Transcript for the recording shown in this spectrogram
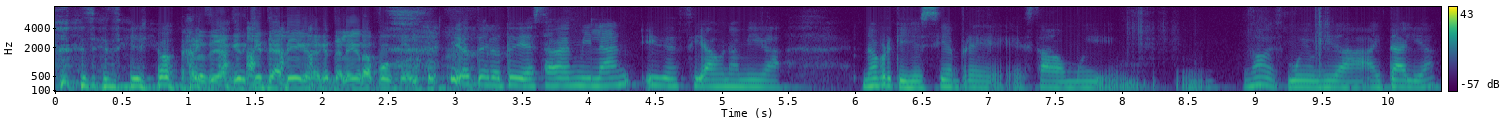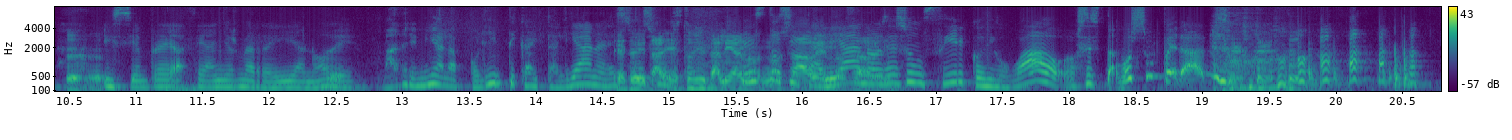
es decir, yo, Claro, te- ¿Qué, qué te alegra? Que te alegra poco, ¿no? yo el otro día estaba en Milán y decía a una amiga, no, porque yo siempre he estado muy, no, es muy unida a Italia Ajá. y siempre hace años me reía, ¿no? De, madre mía, la política italiana. Estos es ita- un- estos italianos, no estos saben, no italianos, saben". es un circo. Digo, wow, os estamos superando.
